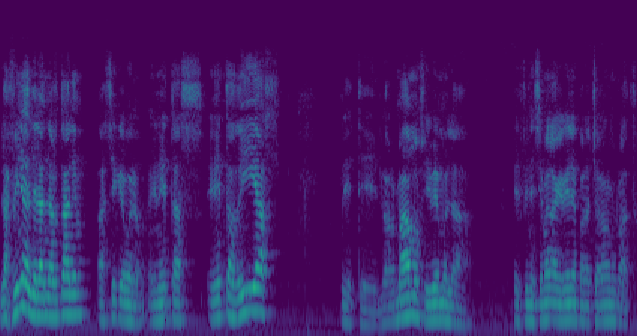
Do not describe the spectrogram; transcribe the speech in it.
la final del Undertale. Así que bueno, en estas en estos días este, lo armamos y vemos la, el fin de semana que viene para charlar un rato.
